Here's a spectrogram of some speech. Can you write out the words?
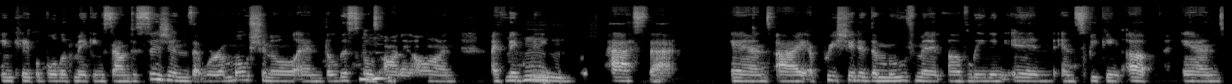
incapable of making sound decisions, that we're emotional, and the list goes mm-hmm. on and on. I think mm-hmm. we need to mm-hmm. push past that. And I appreciated the movement of leaning in and speaking up and,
